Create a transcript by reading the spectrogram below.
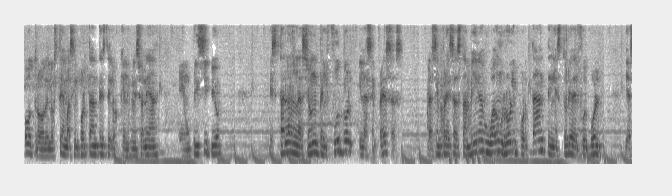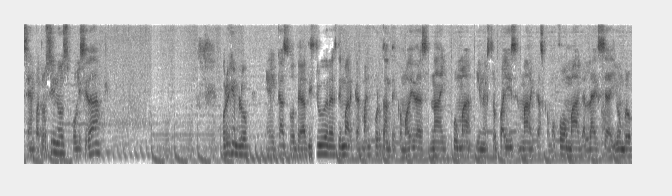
Otro de los temas importantes de los que les mencioné en un principio está la relación entre el fútbol y las empresas. Las empresas también han jugado un rol importante en la historia del fútbol, ya sea en patrocinios, publicidad. Por ejemplo, en el caso de las distribuidoras de marcas más importantes como Adidas, Nike, Puma y en nuestro país marcas como Homa, Galaxia y Umbro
